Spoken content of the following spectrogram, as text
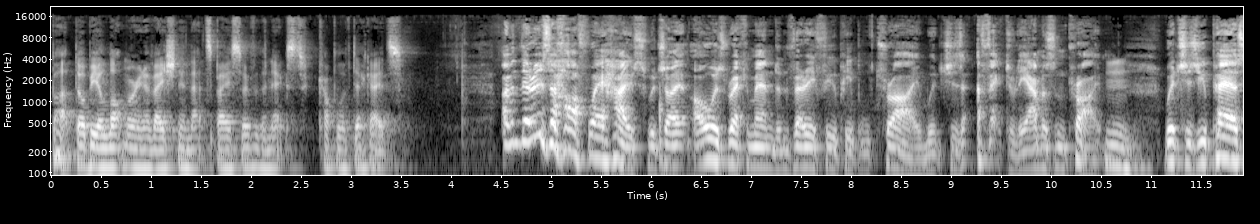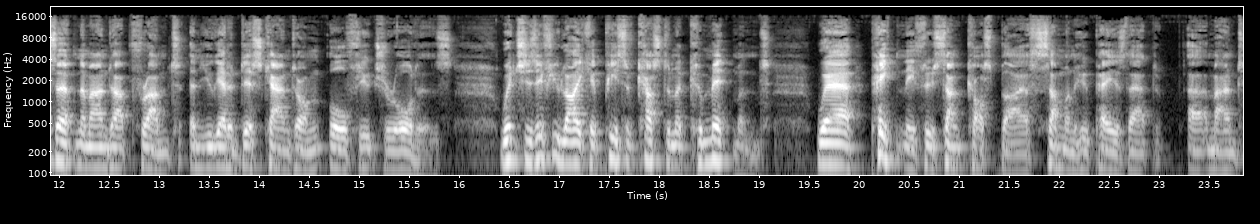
but there'll be a lot more innovation in that space over the next couple of decades I mean, there is a halfway house which I always recommend and very few people try, which is effectively Amazon Prime, mm. which is you pay a certain amount up front and you get a discount on all future orders, which is, if you like, a piece of customer commitment where patently through sunk cost bias, someone who pays that uh, amount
